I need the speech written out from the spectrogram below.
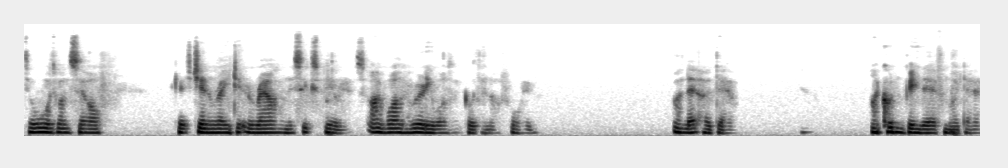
towards oneself gets generated around this experience. I was really wasn't good enough for him. I let her down. I couldn't be there for my dad.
